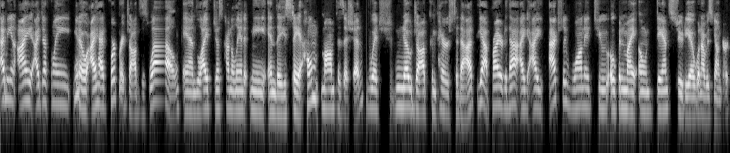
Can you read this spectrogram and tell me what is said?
I mean, I I definitely, you know, I had corporate jobs as well, and life just kind of landed me in the stay-at-home mom position, which no job compares to that. Yeah, prior to that, I I actually wanted to open my own dance studio when I was younger.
